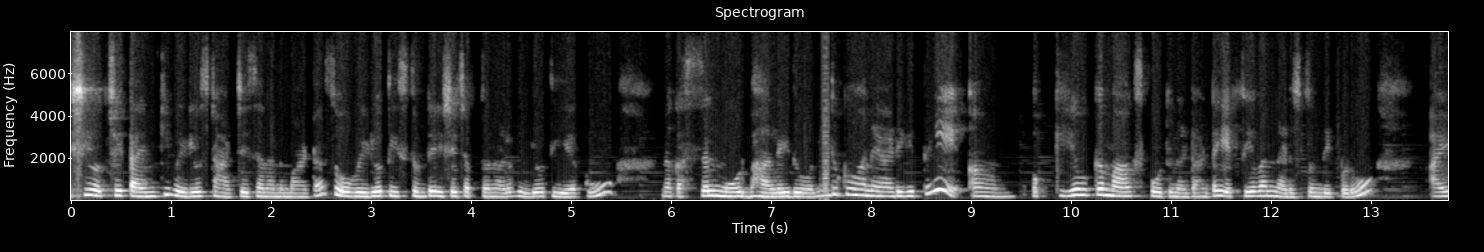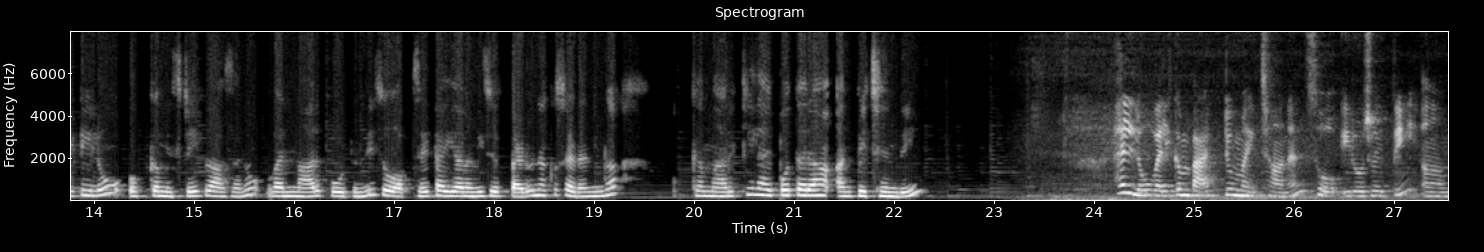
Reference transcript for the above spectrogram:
రిషి వచ్చే టైంకి వీడియో స్టార్ట్ చేశాను అనమాట సో, వీడియో తీస్తుంటే రిషి చెప్తున్నాడు, "వీడియో తీయకు. నాకు అస్సలు మూడ్ బాగాలేదు అని. ఎందుకు అని అడిగితే ఒకే ఒక్క మార్క్స్ పోతుందంట. అంటే ఎఫ్ఏ వన్ నడుస్తుంది ఇప్పుడు. ఐటీలో ఒక్క మిస్టేక్ రాసాను. వన్ మార్క్ పోతుంది. సో, అప్సెట్ అయ్యానని చెప్పాడు. నాకు సడన్గా ఒక్క మార్క్‌కి ఇలా అయిపోతారా అనిపించింది hello welcome back to my channel so ఈరోజు అయితే um,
